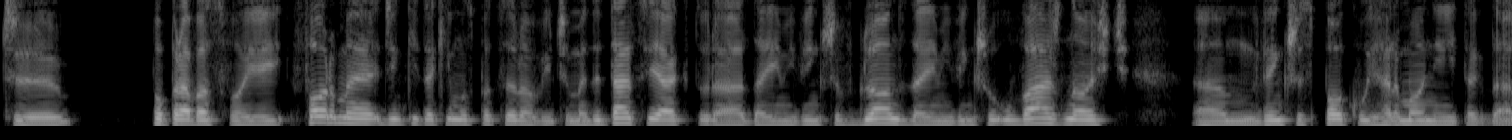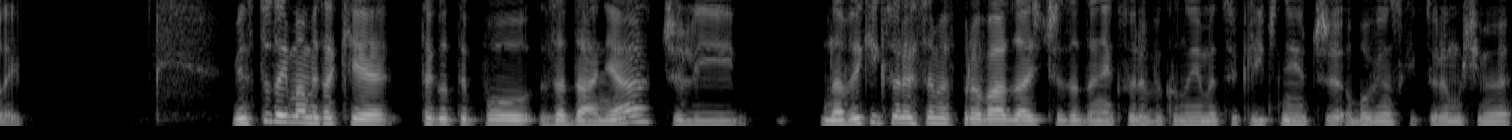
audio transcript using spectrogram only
czy poprawa swojej formy dzięki takiemu spacerowi, czy medytacja, która daje mi większy wgląd, daje mi większą uważność, um, większy spokój, harmonię i tak dalej. Więc tutaj mamy takie tego typu zadania, czyli nawyki, które chcemy wprowadzać, czy zadania, które wykonujemy cyklicznie, czy obowiązki, które musimy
